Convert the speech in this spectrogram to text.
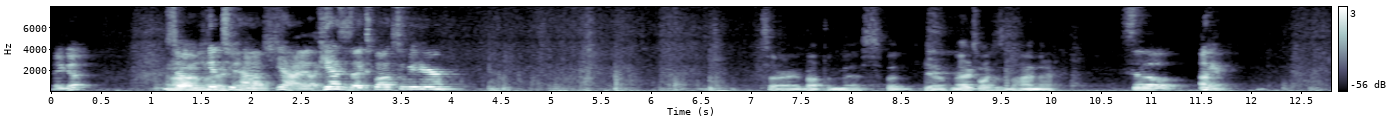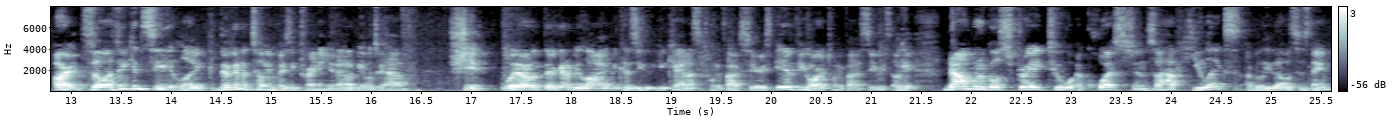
there you go. So you get to Xbox. have, yeah, like he has his Xbox over here. Sorry about the mess, but yeah, my Xbox is behind there. So okay, all right. So as you can see, like they're gonna tell you in basic training, you're not gonna be able to have shit. Well, they're gonna be lying because you you can't ask a 25 series if you are a 25 series. Okay, now I'm gonna go straight to a question. So I have Helix, I believe that was his name.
